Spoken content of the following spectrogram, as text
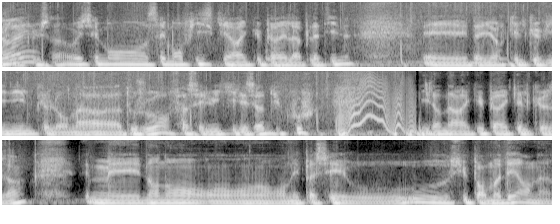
vrai? plus ça. Oui, c'est mon fils qui a récupéré la platine et d'ailleurs quelques vinyles que l'on a toujours. Enfin, c'est lui qui les a du coup. Il en a récupéré quelques-uns, mais non, non, on, on est passé au, au support moderne.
